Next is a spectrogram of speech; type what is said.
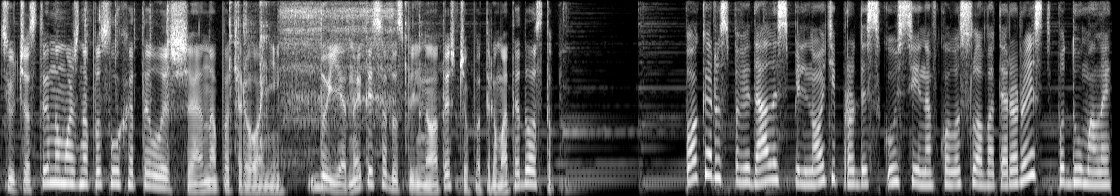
Цю частину можна послухати лише на Патреоні. Доєднуйтеся до спільноти, щоб отримати доступ. Поки розповідали спільноті про дискусії навколо слова терорист, подумали,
